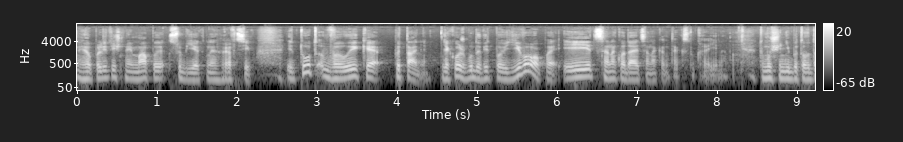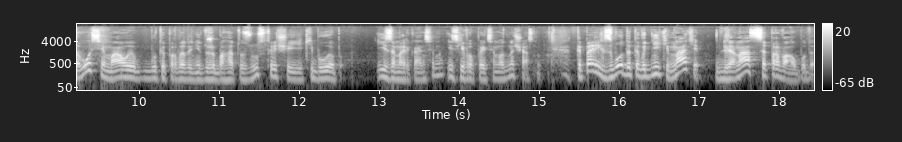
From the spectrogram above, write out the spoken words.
геополітичної мапи суб'єктних гравців. І тут велике питання, якою ж буде відповідь Європи, і це накладається на контекст України, тому що нібито в Давосі мали бути проведені дуже багато зустрічей, які були б. І з американцями, і з європейцями одночасно. Тепер їх зводити в одній кімнаті для нас це провал буде,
